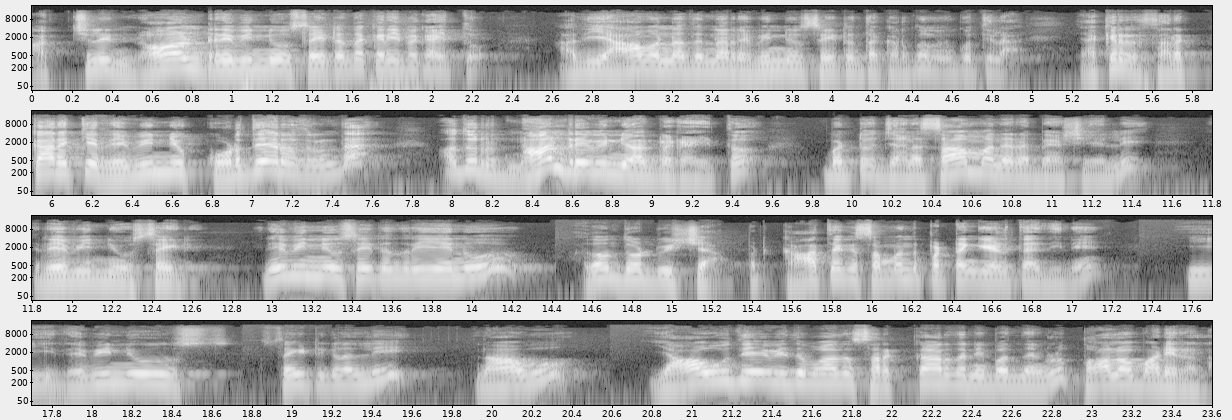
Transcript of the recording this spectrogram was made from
ಆ್ಯಕ್ಚುಲಿ ನಾನ್ ರೆವಿನ್ಯೂ ಸೈಟ್ ಅಂತ ಕರಿಬೇಕಾಯಿತು. ಅದು ಯಾವನ್ನದನ್ನು ರೆವಿನ್ಯೂ ಸೈಟ್ ಅಂತ ಕರೆದು ನನಗೆ ಗೊತ್ತಿಲ್ಲ. ಯಾಕಂದರೆ ಸರ್ಕಾರಕ್ಕೆ ರೆವಿನ್ಯೂ ಕೊಡದೇ ಇರೋದ್ರಿಂದ ಅದು ನಾನ್ ರೆವಿನ್ಯೂ ಆಗಬೇಕಾಗಿತ್ತು ಬಟ್ ಜನಸಾಮಾನ್ಯರ ಭಾಷೆಯಲ್ಲಿ ರೆವಿನ್ಯೂ ಸೈಟ್ ರೆವಿನ್ಯೂ ಸೈಟ್ ಅಂದರೆ ಏನು? ಅದೊಂದು ದೊಡ್ಡ ವಿಷಯ. ಬಟ್ ಖಾತೆಗೆ ಸಂಬಂಧಪಟ್ಟಂಗೆ ಹೇಳ್ತಾ ಇದ್ದೀನಿ. ಈ ರೆವಿನ್ಯೂ ಸೈಟ್ಗಳಲ್ಲಿ ನಾವು ಯಾವುದೇ ವಿಧವಾದ ಸರ್ಕಾರದ ನಿಬಂಧನೆಗಳು ಫಾಲೋ ಮಾಡಿರಲ್ಲ.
